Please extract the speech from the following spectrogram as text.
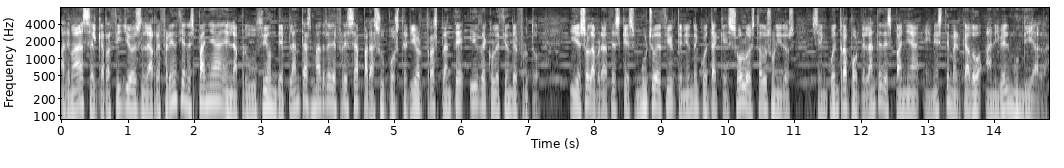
Además, el carracillo es la referencia en España en la producción de plantas madre de fresa para su posterior trasplante y recolección del fruto. Y eso la verdad es que es mucho decir teniendo en cuenta que solo Estados Unidos se encuentra por delante de España en este mercado a nivel mundial.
